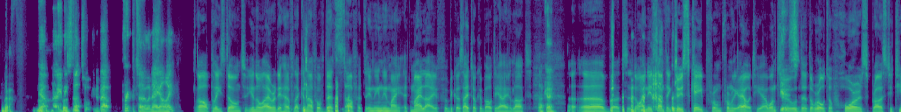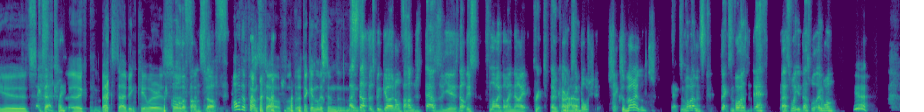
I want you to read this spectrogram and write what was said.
Yeah. yeah. No, you need to start talking about crypto and AI. Oh, please don't. You know, I already have like enough of that stuff at, in, in, in my at my life because I talk about AI a lot. Okay. Uh, uh, but no, I need something to escape from from reality. I want to Yes. the, the world of whores, prostitutes, Exactly. uh, backstabbing killers, All uh, the fun stuff. all the fun stuff that I can listen. That stuff that's been going on for hundreds, thousands of years, not this fly by night cryptocurrency No. bullshit. Sex and violence. Sex and violence. Sex and violence and death. That's what you that's what they want. Yeah.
